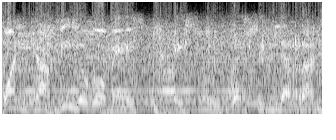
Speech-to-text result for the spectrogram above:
Juan Camilo Gómez es tu voz en la radio.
